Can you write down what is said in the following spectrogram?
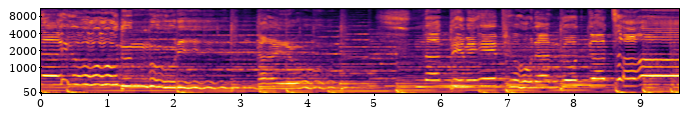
나요 눈물이 나요. 나 때문에 변한 것 같아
